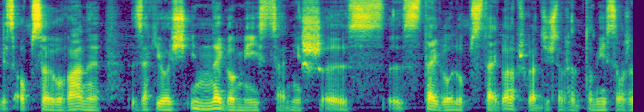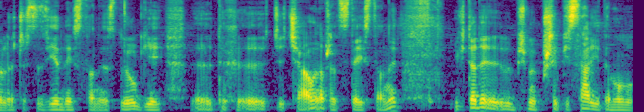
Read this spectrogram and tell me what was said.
jest obserwowany z jakiegoś innego miejsca niż e, z, z tego lub z tego. Na przykład gdzieś na przykład to miejsce może leżeć z jednej strony, z drugiej e, tych ciał, na przykład z tej strony. I wtedy byśmy przypisali temu,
